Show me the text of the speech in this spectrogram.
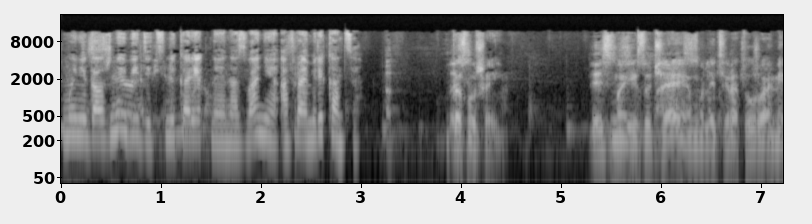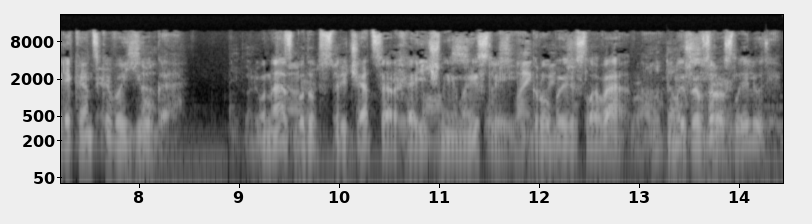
Мы не должны видеть некорректное название афроамериканца. Послушай, мы изучаем литературу американского юга. У нас будут встречаться архаичные мысли и грубые слова. Мы же взрослые люди,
